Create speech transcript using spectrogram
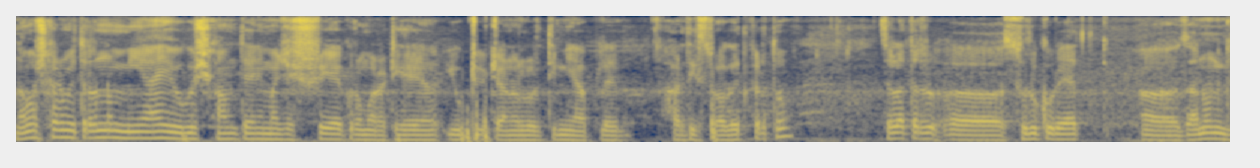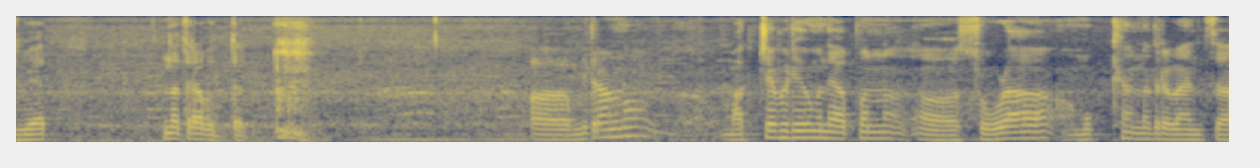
नमस्कार मित्रांनो मी आहे योगेश कामते आणि माझ्या श्रेया अग्रो मराठी या यूट्यूब चॅनलवरती मी आपले हार्दिक स्वागत करतो. चला तर सुरू करूयात. जाणून घेऊयात नत्राबद्दल. मित्रांनो मागच्या व्हिडिओमध्ये आपण सोळा मुख्य अन्नद्रव्यांचा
